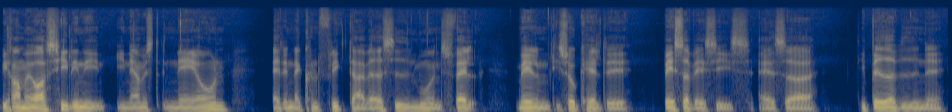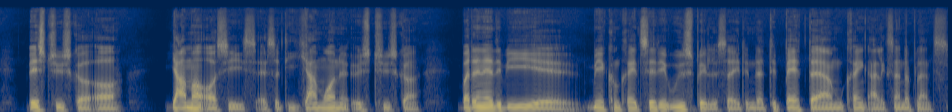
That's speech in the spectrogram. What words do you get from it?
vi rammer jo også helt ind i, i nærmest naven af den der konflikt, der har været siden murens fald mellem de såkaldte Besserwessis, altså de bedrevidende vesttyskere og jammer altså de jamrende østtyskere. Hvordan er det, vi øh, mere konkret ser det udspille sig i den der debat, der er omkring Alexanderplatz?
